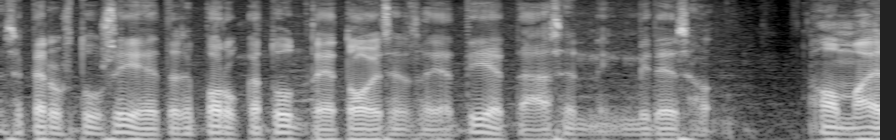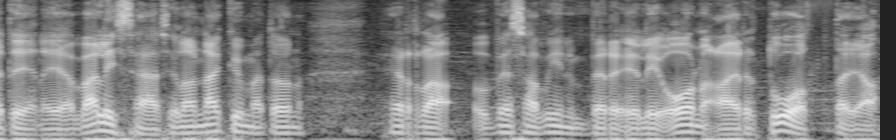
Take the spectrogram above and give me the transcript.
Se perustuu siihen, että se porukka tuntee toisensa ja tietää sen, niin miten se homma etenee. Ja välissä siellä on näkymätön herra Vesa Winberg, eli On Air-tuottaja,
